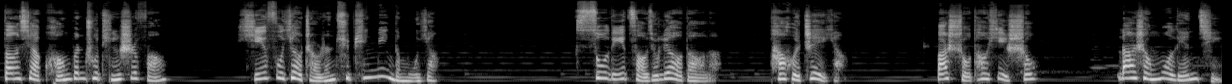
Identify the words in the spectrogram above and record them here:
当下狂奔出停尸房，一副要找人去拼命的模样。苏黎早就料到了他会这样，把手套一收，拉上莫连锦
